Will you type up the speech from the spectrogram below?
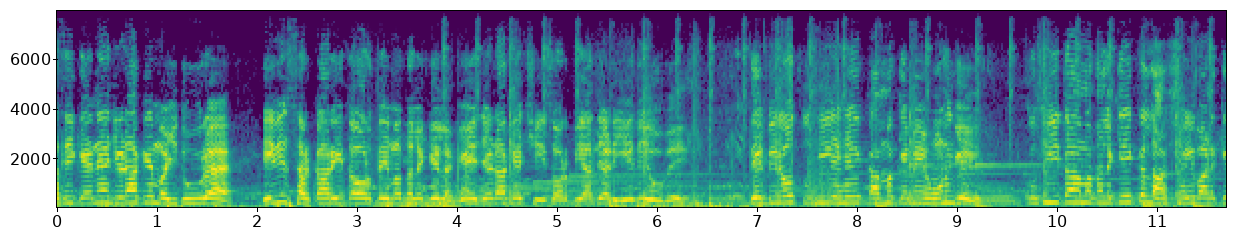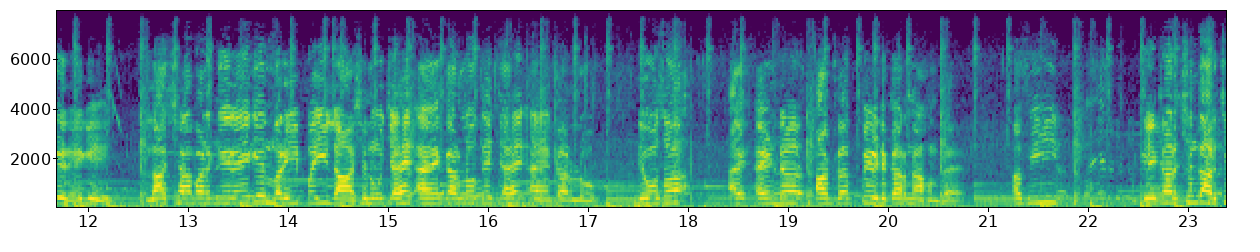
ਅਸੀਂ ਕਹਿੰਦੇ ਆ ਜਿਹੜਾ ਕਿ ਮਜ਼ਦੂਰ ਹੈ, ਇਹ ਵੀ ਸਰਕਾਰੀ ਤੌਰ ਤੇ ਮਤਲਬ ਕਿ ਲੱਗੇ, ਜਿਹੜਾ ਕਿ 600 ਰੁਪਿਆ ਦਿਹਾੜੀ ਇਹਦੀ ਹੋਵੇ। ਤੇ ਵੀਰੋ, ਤੁਸੀਂ ਇਹ ਕੰਮ ਕਿਵੇਂ ਹੋਣਗੇ? ਤੁਸੀਂ ਤਾਂ ਮਤਲਬ ਕਿ ਇੱਕ ਲਾਸ਼ਾਂ ਹੀ ਬਣ ਕੇ ਰਹਿ ਗਏ। ਲਾਸ਼ਾਂ ਬਣ ਕੇ ਰਹਿ ਗਏ, ਮਰੀ ਪਈ ਲਾਸ਼ ਨੂੰ, ਚਾਹੇ ਐਂ ਕਰ ਲਓ ਤੇ ਚਾਹੇ ਐਂ ਕਰ ਲਓ। ਤੇ ਉਸ ਐਂਡ ਅੱਗ ਭੇਟ ਕਰਨਾ ਹੁੰਦਾ ਹੈ। ਅਸੀਂ ਜੇਕਰ ਸੰਘਰਸ਼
